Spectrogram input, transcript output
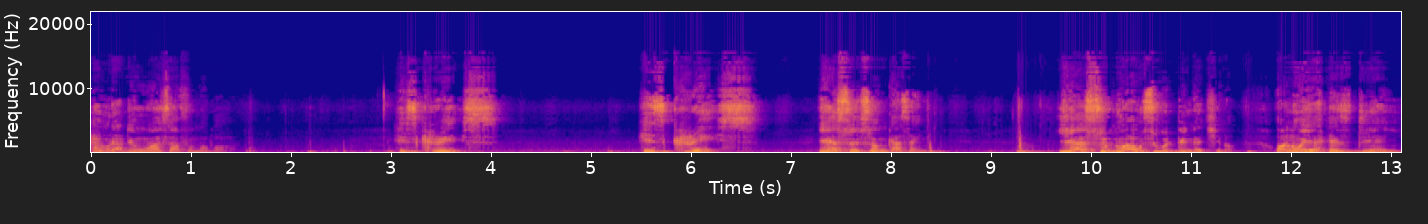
Awurade ho asafo mmɔbɔ. His grace. His grace. Yesu nso nkasa yi. Yesu no a wosi wodi n'akyi no, ɔno yɛ his deɛ yi.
